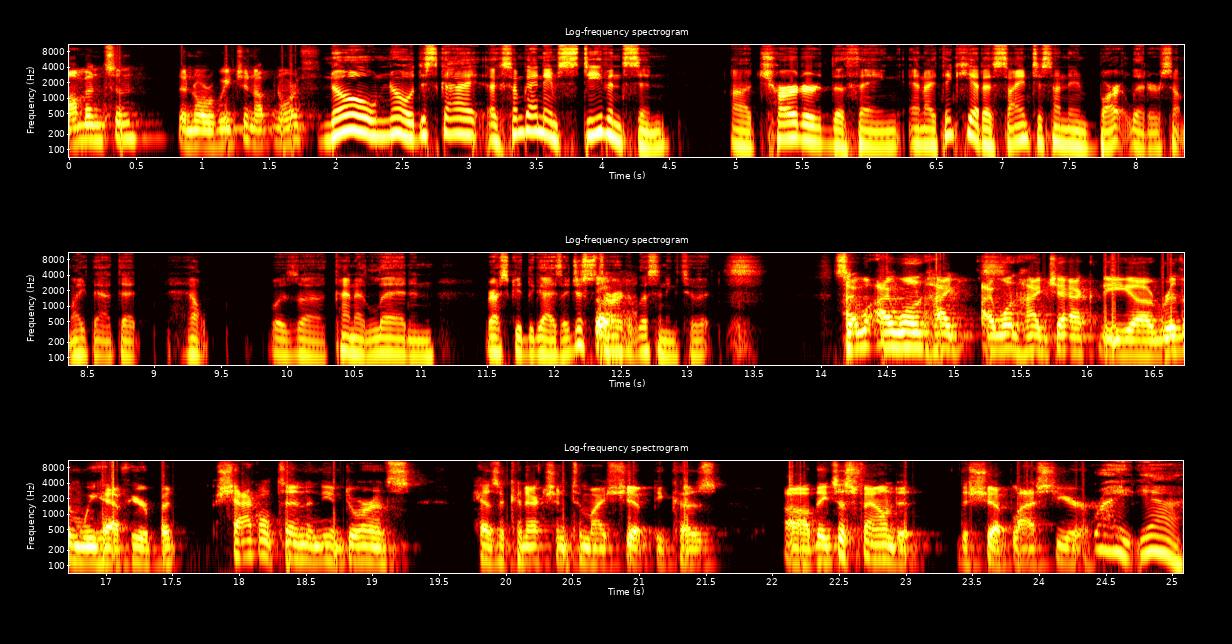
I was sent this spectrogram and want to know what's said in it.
Amundsen, the Norwegian up north. no, no, this guy, uh, some guy named Stevenson, uh, chartered the thing, and I think he had a scientist on named Bartlett or something like that that helped was uh, kind of led and rescued the guys. I just started listening to it. I, w- I won't hi- I won't hijack the uh, rhythm we have here, but Shackleton and the Endurance has a connection to my ship because uh, they just found it the ship last year. Right? Yeah.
